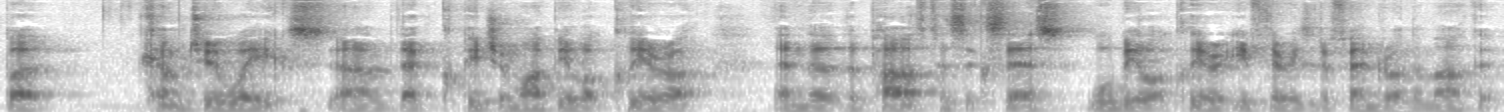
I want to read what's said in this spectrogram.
but come two weeks, um, that picture might be a lot clearer, and the, the path to success will be a lot clearer if there is a defender on the market.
